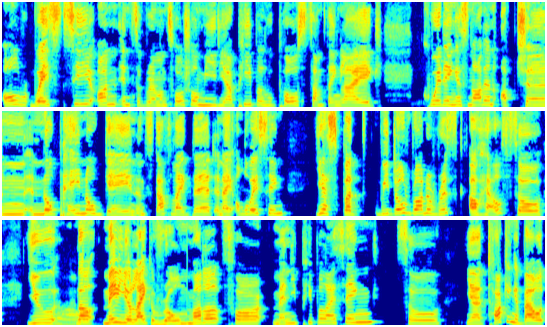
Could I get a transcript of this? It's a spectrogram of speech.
always see on Instagram, on social media, people who post something like, quitting is not an option and no pain, no gain and stuff like that. And I always think, yes, but we don't want to risk our health. So you, oh. well, maybe you're like a role model for many people, I think. So yeah, talking about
